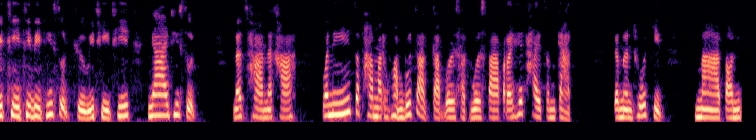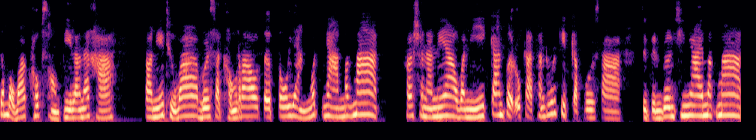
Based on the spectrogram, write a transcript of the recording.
วิธีที่ดีที่สุดคือวิธีที่ง่ายที่สุดนัชชานะคะ วันนี้จะพามาทำความรู้จักกับบริษัทเวอร์ซาประเทศไทยจำกัดดำเนินธุรกิจมาตอนนี้ต้องบอกว่าครบ 2 ปีแล้วนะคะ ตอนนี้ถือว่าบริษัทของเราเติบโตอย่างงดงามมากๆ เพราะฉะนั้นเนี่ยวันนี้การเปิดโอกาสทางธุรกิจกับเวอร์ซาจึงเป็นเรื่องที่ง่ายมาก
